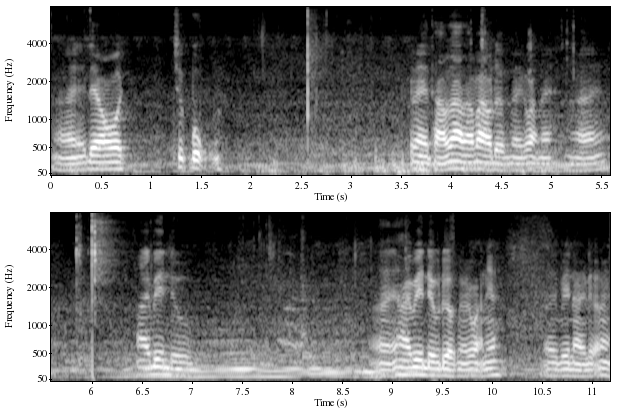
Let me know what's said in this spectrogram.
Đấy, đeo trước bụng. Cái này tháo ra tháo vào được này các bạn này. Đấy hai bên đều Đấy, hai bên đều được này các bạn nhé. Đây bên này nữa này.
